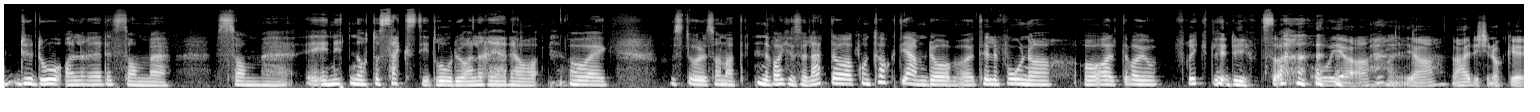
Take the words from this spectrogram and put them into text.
Du dro allerede som, som I 1968 dro du allerede, og, og jeg forsto det sånn at det var ikke så lett å ha kontakt hjem da, telefoner og alt. Det var jo fryktelig dyrt, så. Å oh, ja. Ja. Vi hadde ikke noe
